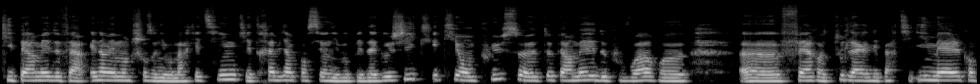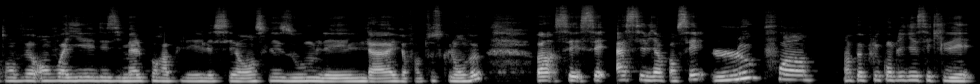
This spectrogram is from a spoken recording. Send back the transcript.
qui permet de faire énormément de choses au niveau marketing, qui est très bien pensé au niveau pédagogique et qui, en plus, euh, te permet de pouvoir euh, faire toutes les parties email quand on veut envoyer des emails pour appeler les séances, les zooms, les lives, enfin tout ce que l'on veut. Enfin, c'est assez bien pensé. Le point un peu plus compliqué, c'est qu'il est,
